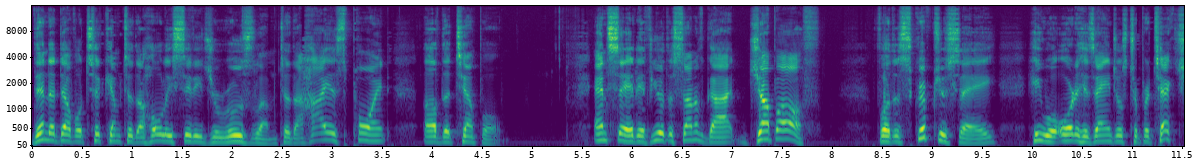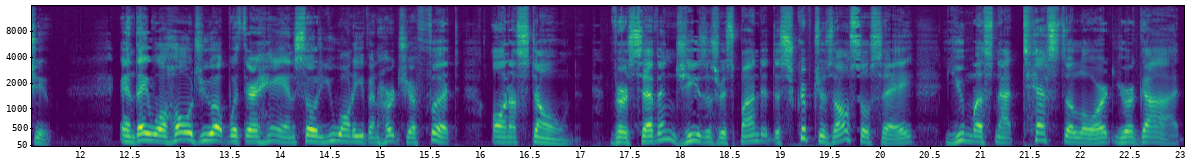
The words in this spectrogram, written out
Then the devil took him to the holy city Jerusalem, to the highest point of the temple, and said, If you're the Son of God, jump off. For the scriptures say, He will order His angels to protect you and they will hold you up with their hands so you won't even hurt your foot on a stone. Verse 7 Jesus responded, The scriptures also say, You must not test the Lord your God.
